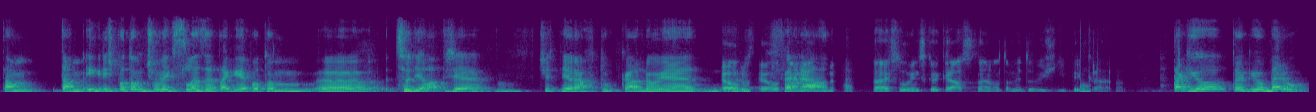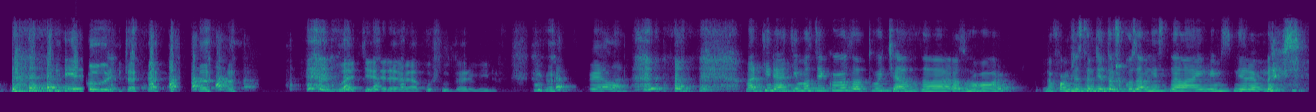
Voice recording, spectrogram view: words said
tam, tam i když potom člověk sleze, tak je potom uh, co dělat, že? Včetně raftu, kanoje, jo, jo, tam je, tam je Slovinsko je krásné, no, tam je to vyždí pěkné. No. Tak jo, tak jo, beru. Dobrý, tak v létě jedem, já pošlu termín. Skvěle. Martina, já ti moc děkuji za tvůj čas, za rozhovor. Doufám, že jsem tě trošku zaměstnala jiným směrem, než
